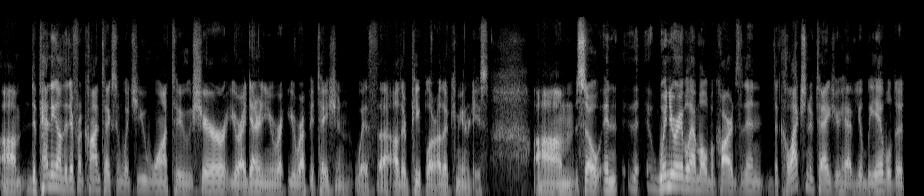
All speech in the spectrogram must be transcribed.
um, depending on the different contexts in which you want to share your identity and your, re- your reputation with uh, other people or other communities. Um, so, in, th- when you're able to have multiple cards, then the collection of tags you have, you'll be able to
